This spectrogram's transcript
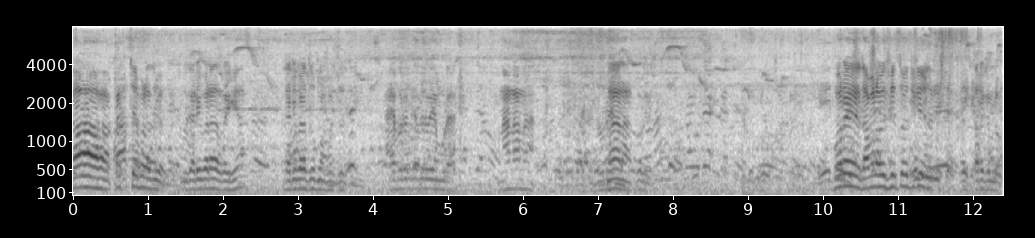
হ্যাঁ হ্যাঁ কাচ্চা ভাড়া দিবে গাড়ি ভাড়া রেখে গাড়ি ভাড়া তো মাফ হচ্ছে না না না না না করে পরে জামালা হয়েছে তো ওদিকে তারকের লোক।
